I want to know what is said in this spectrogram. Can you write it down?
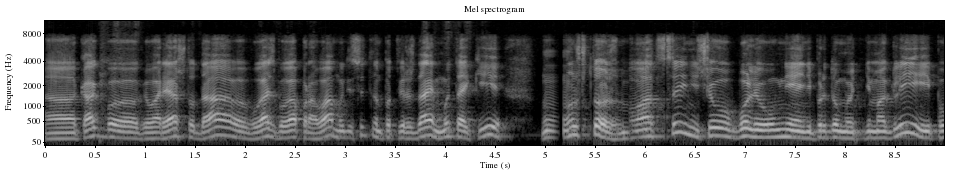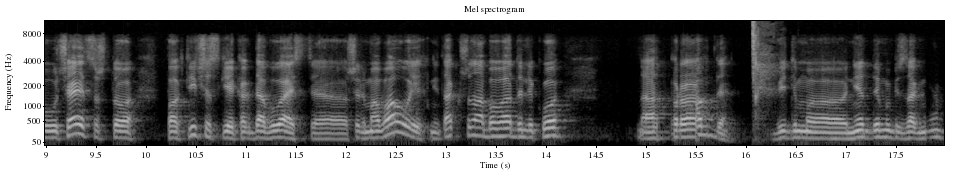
как бы говоря, что да, власть была права, мы действительно подтверждаем, мы такие. Ну, ну что ж, молодцы, ничего более умнее не придумать не могли, и получается, что фактически, когда власть э, шельмовала их, не так уж она была далеко от правды. Видимо, нет дыма без огня.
